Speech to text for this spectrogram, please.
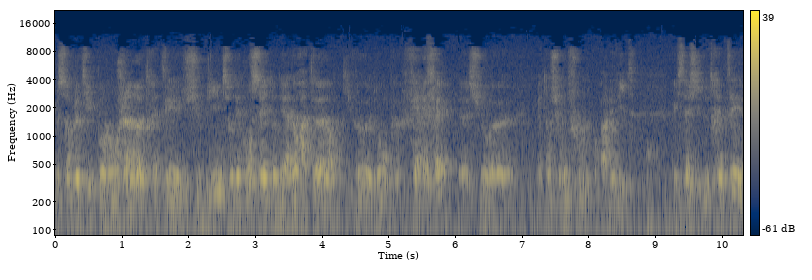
me semble-t-il, pour Longin, euh, traiter du sublime sur des conseils donnés à l'orateur, qui veut donc faire effet sur, mettons, sur une foule, pour parler vite. Il s'agit de traiter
